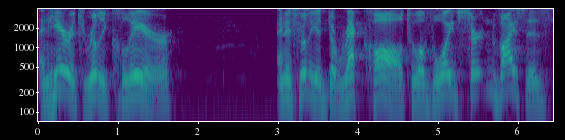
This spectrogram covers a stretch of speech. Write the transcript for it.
And here it's really clear, and it's really a direct call to avoid certain vices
